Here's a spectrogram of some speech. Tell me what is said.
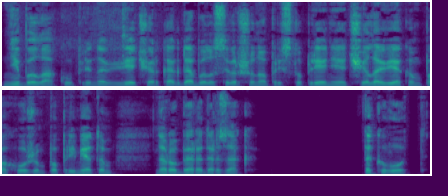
не была куплена в вечер, когда было совершено преступление человеком, похожим по приметам на Робера Дарзака? Так вот,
